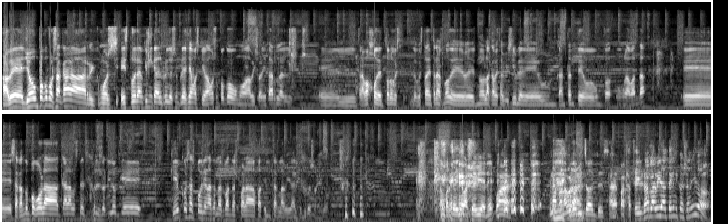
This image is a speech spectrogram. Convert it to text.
A ver, yo un poco por sacar, como es- esto de la química del ruido, siempre decíamos que vamos un poco como a visualizar la- el, el trabajo de todo lo que, lo que está detrás, ¿no? De no la cabeza visible de un cantante o un una banda. Eh, sacando un poco la cara a los técnicos de sonido, ¿qué, ¿qué cosas podrían hacer las bandas para facilitar la vida al técnico de sonido? Aparte de llevarse bien, ¿eh? Una Como palabra. he dicho antes. A ver, Para facilitar la vida al técnico de sonido,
